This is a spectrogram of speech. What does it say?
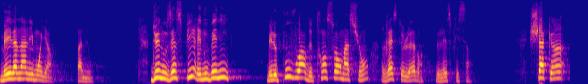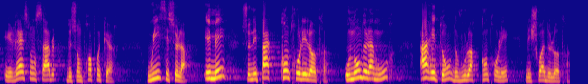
Mais il en a les moyens, pas nous. Dieu nous inspire et nous bénit, mais le pouvoir de transformation reste l'œuvre de l'Esprit Saint. Chacun est responsable de son propre cœur. Oui, c'est cela. Aimer, ce n'est pas contrôler l'autre. Au nom de l'amour, arrêtons de vouloir contrôler les choix de l'autre.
